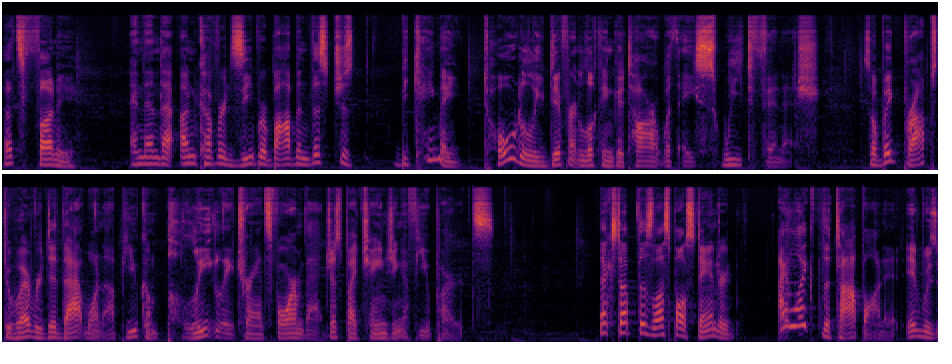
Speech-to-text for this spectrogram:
That's funny. And then that uncovered zebra bobbin, this just became a totally different looking guitar with a sweet finish. So big props to whoever did that one up. You completely transformed that just by changing a few parts. Next up, this Les Paul Standard. I liked the top on it. It was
